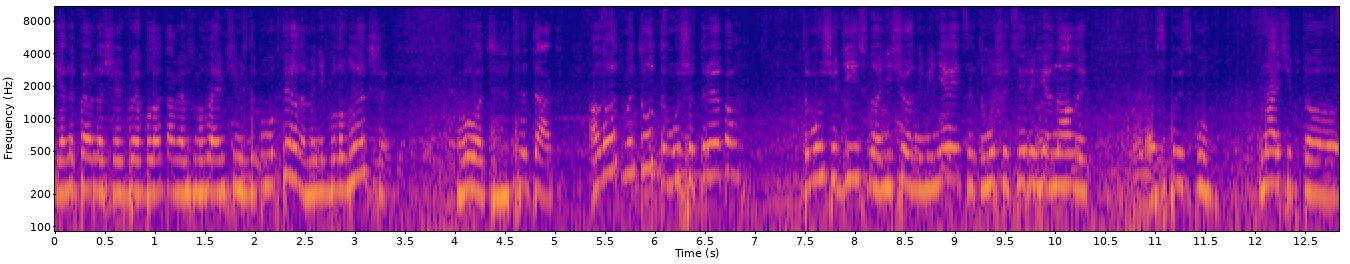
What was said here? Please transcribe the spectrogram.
Я не певна, що якби я була там, я б змогла їм чимось допомогти, але мені було б легше. От це так. Але от ми тут, тому що треба, тому що дійсно нічого не міняється, тому що ці регіонали в списку, начебто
